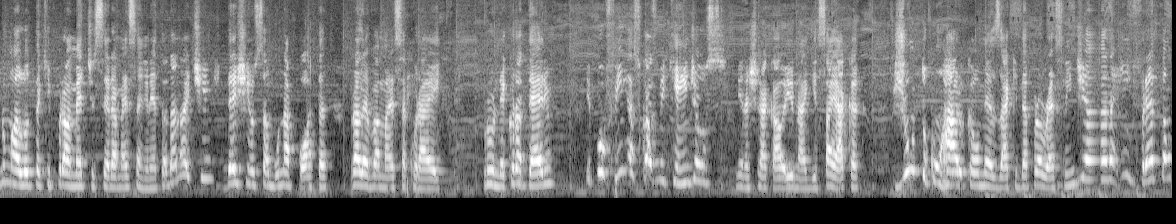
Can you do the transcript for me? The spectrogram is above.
numa luta que promete ser a mais sangrenta da noite. Deixem o Sambu na porta para levar Mai Sakurai pro necrotério. E por fim, as Cosmic Angels, Mina Shirakawa e Nagi Sayaka, junto com Haruka Umezaki da Pro Wrestling Indiana, enfrentam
